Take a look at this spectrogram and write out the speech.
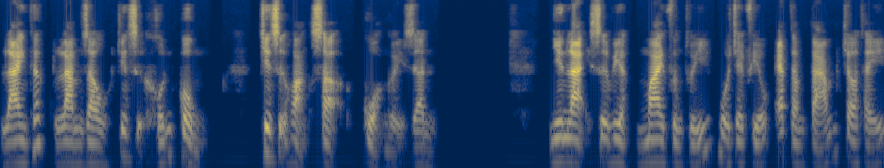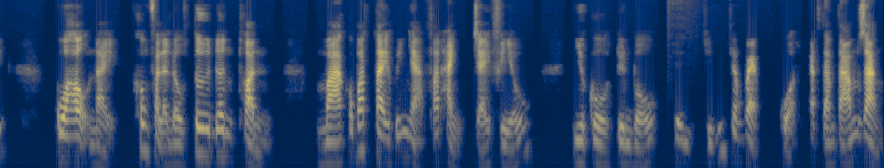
là hình thức làm giàu trên sự khốn cùng, trên sự hoảng sợ của người dân. Nhìn lại sự việc Mai Phương Thúy mua trái phiếu F88 cho thấy cô hậu này không phải là đầu tư đơn thuần mà có bắt tay với nhà phát hành trái phiếu như cô tuyên bố trên chính trang web của F88 rằng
